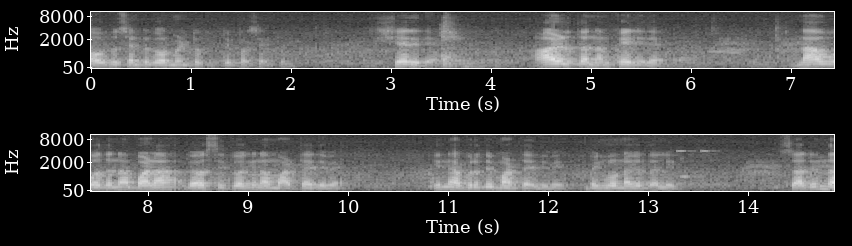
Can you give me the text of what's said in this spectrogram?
ಅವ್ರದ್ದು central government fifty percent share ಇದೆ. ಆಡಳಿತ ನಮ್ಮ ಕೈಲಿದೆ. ನಾವು ಅದನ್ನು ಭಾಳ ವ್ಯವಸ್ಥಿತವಾಗಿ ನಾವು ಮಾಡ್ತಾಯಿದ್ದೀವಿ ಇನ್ನು ಅಭಿವೃದ್ಧಿ ಮಾಡ್ತಾ ಇದ್ದೀವಿ ಬೆಂಗಳೂರು ನಗರದಲ್ಲಿ. ಸೊ ಅದರಿಂದ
